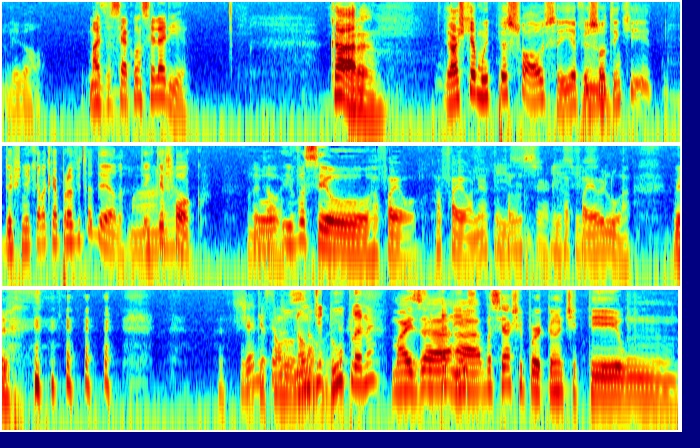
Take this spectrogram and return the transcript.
Legal. Mas você aconselharia? Cara, eu acho que é muito pessoal isso aí. A Sim. pessoa tem que definir o que ela quer pra vida dela. Ah, tem que ter legal. foco. Legal. O- e você, o Rafael? Rafael, né? Tô Isso, falando certo. isso, Rafael e Luan. Beleza. Já é questão do- Nome de dupla, né? Mas a- Sertanejo. a- você acha importante ter um,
